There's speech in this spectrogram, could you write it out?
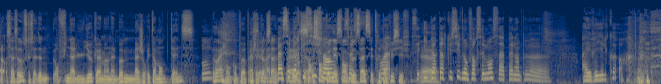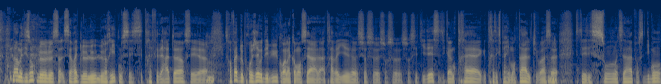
Alors c'est assez drôle parce que ça donne au final lieu quand même à un album majoritairement dance, hmm. ouais. donc on peut approcher Ouais, comme vrai. ça. Bah, c'est percussif, Sans, sans hein. connaissance Ça, de ça, c'est très ouais. percussif. c'est Ouais, hyper ouais. percussif, donc forcément, ça appelle un peu euh, à éveiller le corps. Non, mais disons que le, le- c'est vrai que le, le, le rythme, c'est c'est très fédérateur. C'est euh, Mhm. parce qu'en fait, le projet au début, quand on a commencé à, à travailler euh, sur ce, sur ce, sur cette idée, c'était quand même très, très expérimental. Tu vois, Mhm. c'était des sons, etc. Puis on s'est dit bon,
